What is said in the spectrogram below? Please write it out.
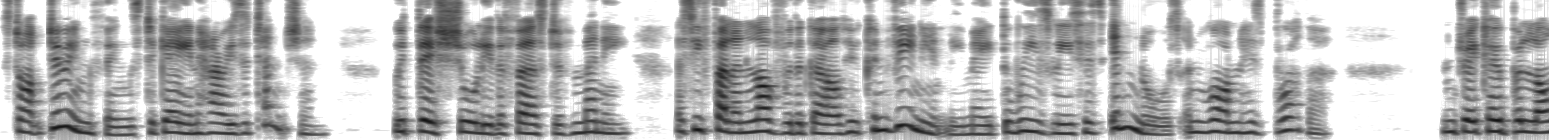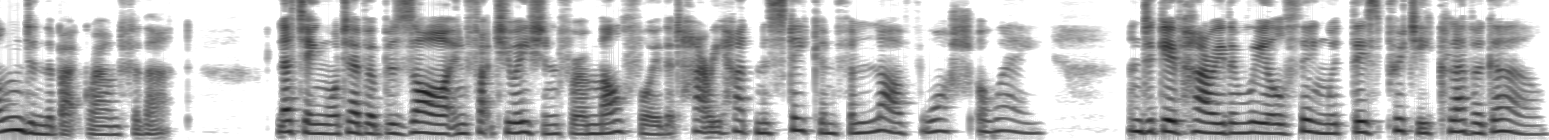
start doing things to gain Harry's attention, with this surely the first of many, as he fell in love with a girl who conveniently made the Weasleys his in laws and Ron his brother. And Draco belonged in the background for that, letting whatever bizarre infatuation for a Malfoy that Harry had mistaken for love wash away, and to give Harry the real thing with this pretty, clever girl.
